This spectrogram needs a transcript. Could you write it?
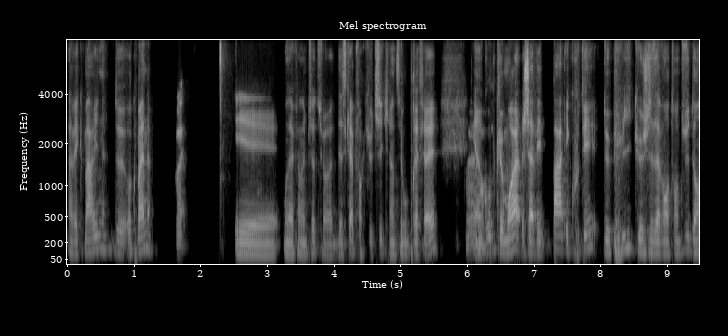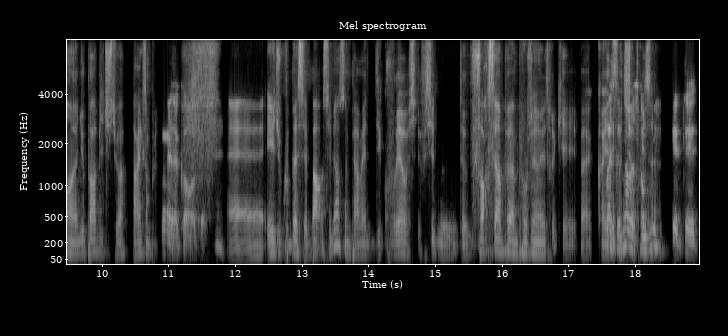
avec Marine de Hawkman. Ouais. Et on a fait un épisode sur Descape for Cutie, qui est un de ses groupes préférés. et un groupe que moi, j'avais pas écouté depuis que je les avais entendus dans euh, Newport Beach, tu vois, par exemple. Ouais, d'accord, ok. et du coup, bah, c'est bien, ça me permet de découvrir aussi, aussi de, me, forcer un peu à me plonger dans les trucs. Et bah, quand il y a des surprises. Tu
